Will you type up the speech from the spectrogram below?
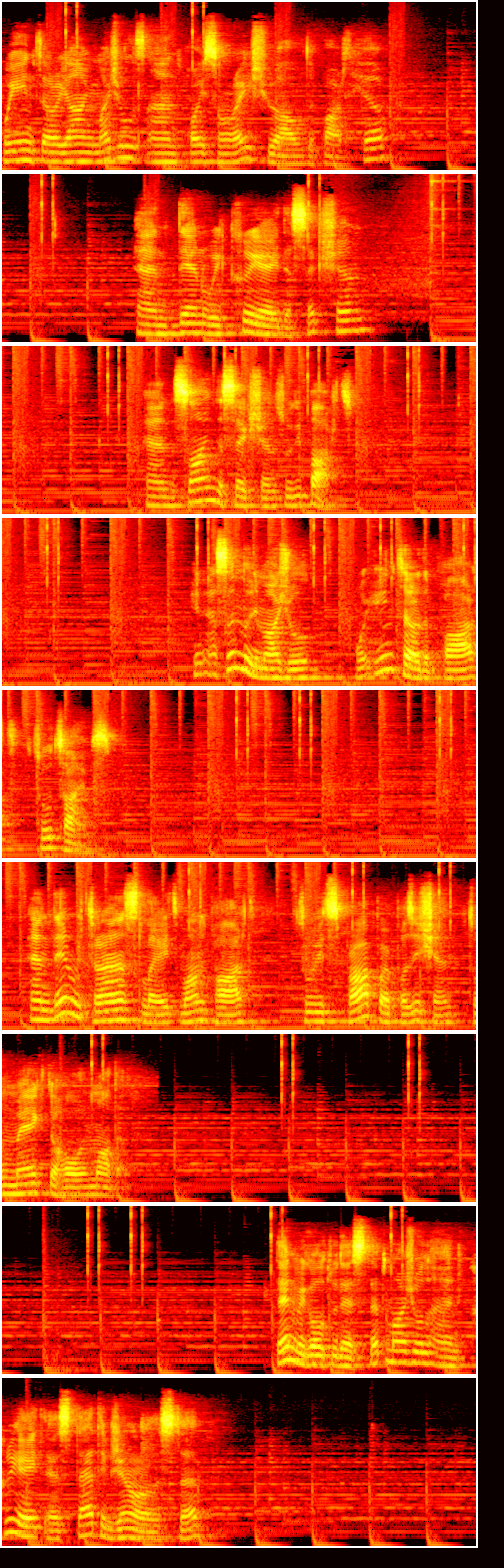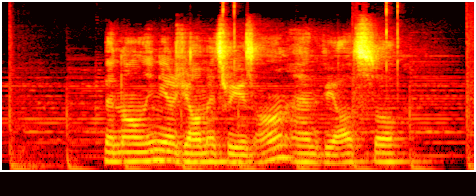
We enter Young modulus and Poisson ratio of the part here. And then we create a section and assign the section to the part. In assembly module, we enter the part two times. And then we translate one part to its proper position to make the whole model. Then we go to the step module and create a static general step. The nonlinear geometry is on and we also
